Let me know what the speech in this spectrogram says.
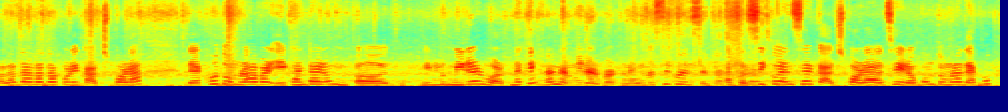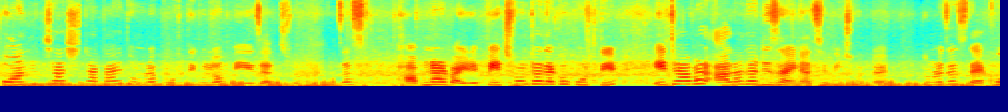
আলাদা আলাদা করে কাজ করা। দেখো তোমরা আবার এখানটা এরকম এগুলো মিরর ওয়ার্ক নাকি? না না মিরর ওয়ার্ক না এগুলো সিকোয়েন্সের কাজ আচ্ছা সিকোয়েন্সের কাজ করা আছে। এরকম তোমরা দেখো পঞ্চাশ টাকায় তোমরা কুর্তিগুলো পেয়ে যাচ্ছ। জাস্ট ভাবনার বাইরে। পেছনটা দেখো কুর্তির। এটা আবার আলাদা ডিজাইন আছে পিছনটায়। তোমরা জাস্ট দেখো,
